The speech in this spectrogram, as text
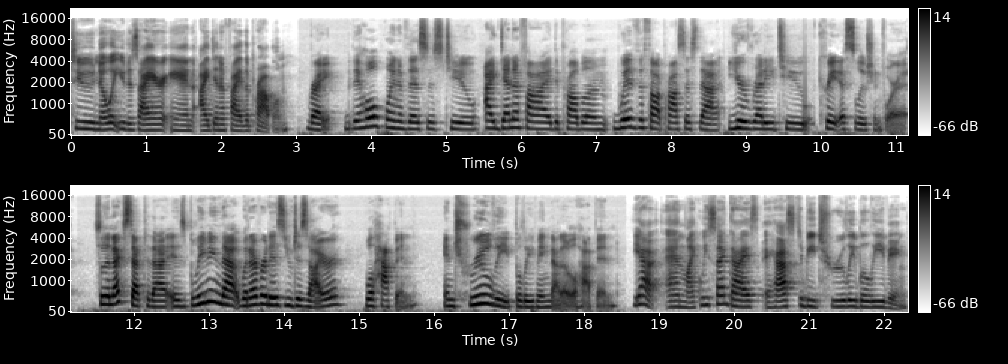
to know what you desire and identify the problem. Right. The whole point of this is to identify the problem with the thought process that you're ready to create a solution for it. So the next step to that is believing that whatever it is you desire will happen and truly believing that it'll happen. Yeah, and like we said, guys, it has to be truly believing.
